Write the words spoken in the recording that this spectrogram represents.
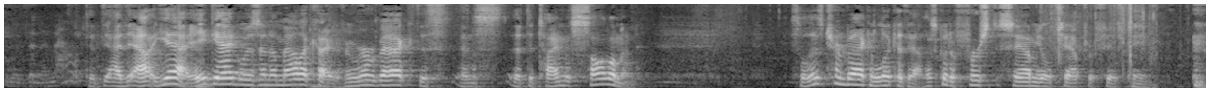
he was an Amalekite. That- uh, uh, Uh, uh, yeah, Agag was an Amalekite. Remember back this at the time of Solomon. So let's turn back and look at that. Let's go to 1 Samuel chapter 15.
